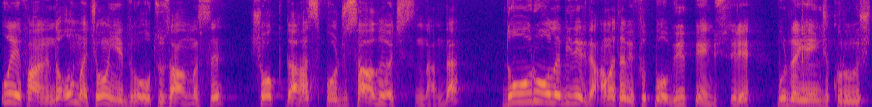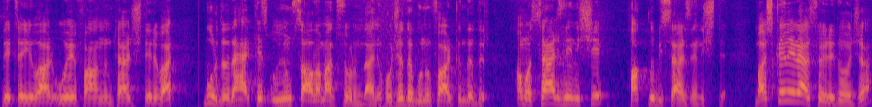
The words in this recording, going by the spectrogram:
UEFA'nın da o maçı 17-30 alması çok daha sporcu sağlığı açısından da doğru olabilirdi. Ama tabii futbol büyük bir endüstri. Burada yayıncı kuruluş detayı var, UEFA'nın tercihleri var. Burada da herkes uyum sağlamak zorunda. Hani hoca da bunun farkındadır. Ama serzenişi haklı bir serzenişti. Başka neler söyledi hoca?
